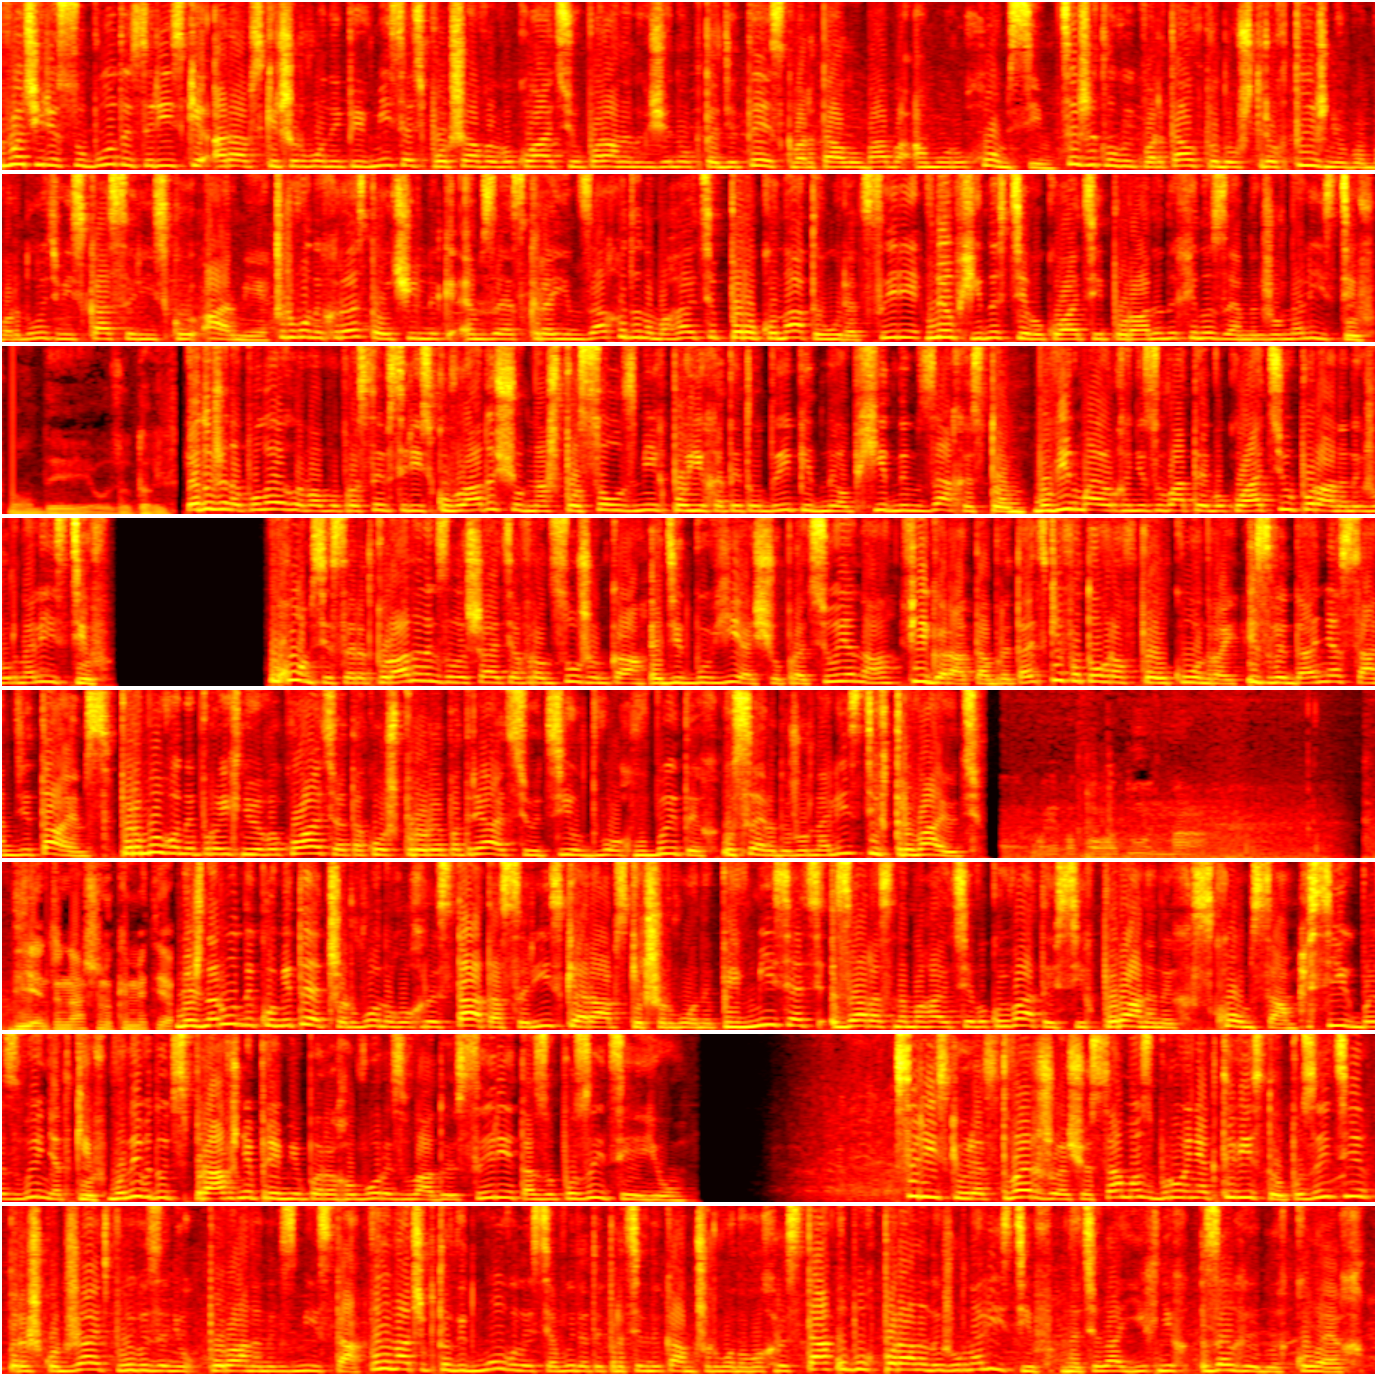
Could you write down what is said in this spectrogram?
Увечері суботи сирійський арабський червоний півмісяць почав евакуацію поранених жінок та дітей з кварталу Баба Амуру Хомсі. Цей житловий квартал впродовж трьох тижнів бомбардують війська сирійської армії. Червоний хрест та очільники МЗС країн заходу намагаються переконати уряд Сирії в необхідності евакуації поранених іноземних журналістів. Я дуже наполегливо попросив сирійську владу, щоб наш посол зміг поїхати туди під необхідним захистом, бо він має організувати евакуацію поранених журналістів. У Хомсі серед поранених залишається француженка Едіт Був'є, що працює на Фігара та британський фотограф Пол Конрай із видання Санді Таймс. Перемовини про їхню евакуацію, а також про репатріацію тіл двох вбитих у середу журналістів тривають. Міжнародний комітет Червоного Христа та Сирійський арабський червоний півмісяць зараз намагаються евакуювати всіх поранених з Хомса. Всіх без винятків. Вони ведуть справжні прямі переговори з владою Сирії та з опозицією. Сирійський уряд стверджує, що саме озброєні активісти опозиції перешкоджають вивезенню поранених з міста. Вони, начебто, відмовилися видати працівникам Червоного Христа обох поранених журналістів на тіла їхніх загиблих колег.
